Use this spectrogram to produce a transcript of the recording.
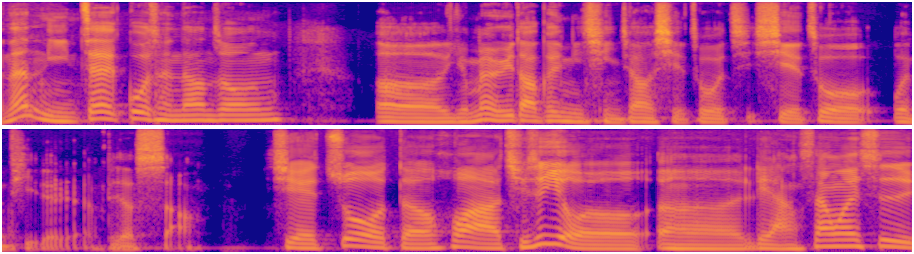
那你在过程当中，呃，有没有遇到跟你请教写作写作问题的人？比较少。写作的话，其实有呃两三位是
